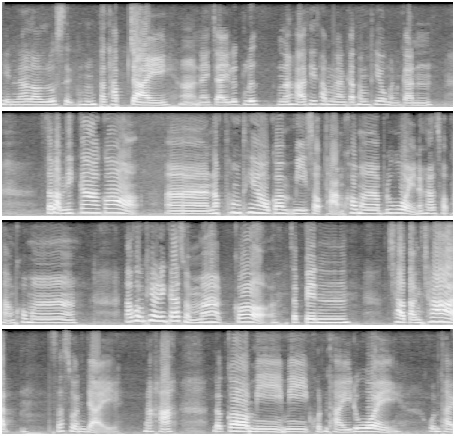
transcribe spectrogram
เห็นแล้วเรารู้สึกประทับใจในใจลึกๆนะคะ ที่ทำงานการท่องเที่ยวเหมือนกันสำหรับนิก้าก็ นักท่องเที่ยวก็มีสอบถามเข้ามาด้วยนะคะ สอบถามเข้ามา นักท่องเที่ยวในกาส่วนมากก็จะเป็นชาวต่างชาติซะส่วนใหญ่นะคะ แล้วก็มีมีคนไทยด้วย คนไทย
